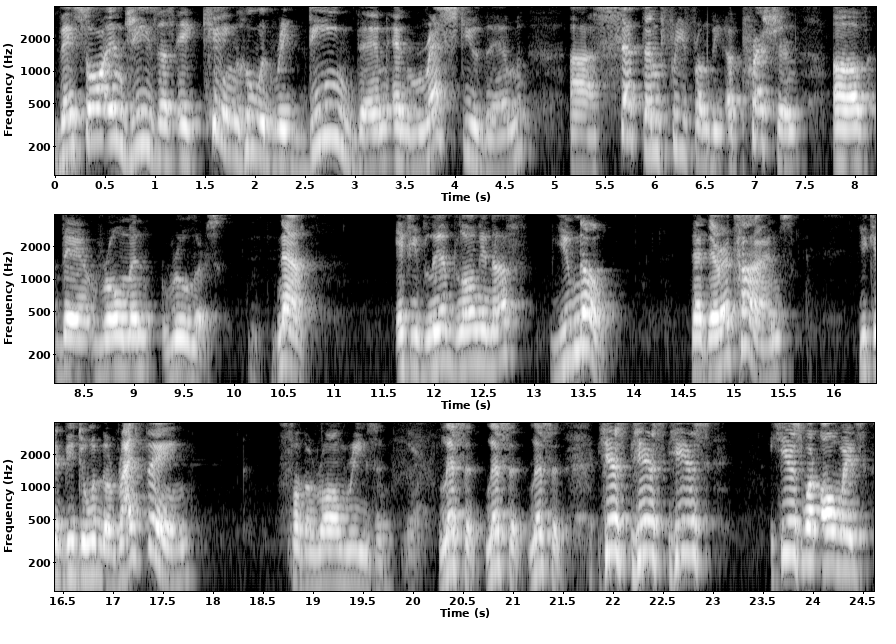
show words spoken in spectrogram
They saw in Jesus a king who would redeem them and rescue them, uh, set them free from the oppression of their Roman rulers. Now, if you've lived long enough, you know that there are times you can be doing the right thing for the wrong reason. Yes. Listen, listen, listen. Here's here's here's here's what always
